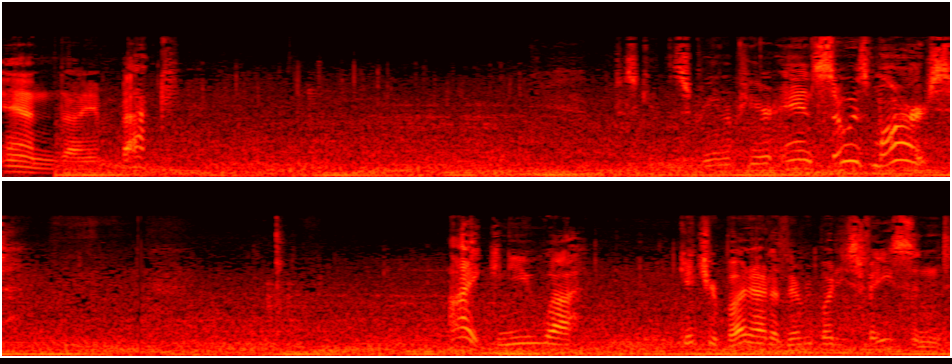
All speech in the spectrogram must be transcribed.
And I am back. Just get the screen up here. And so is Mars. Hi, can you uh, get your butt out of everybody's face and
